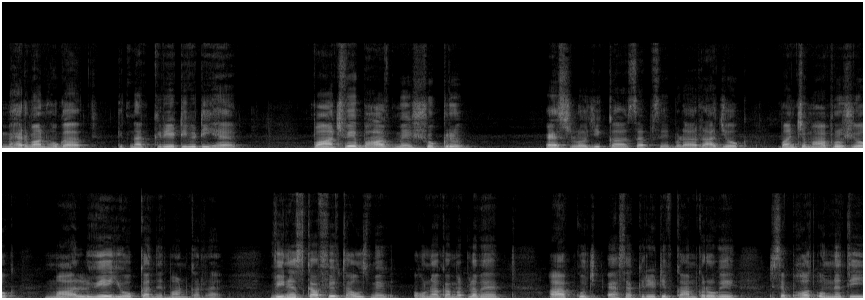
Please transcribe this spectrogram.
मेहरबान होगा, कितना क्रिएटिविटी है। पाँचवें भाव में शुक्र एस्ट्रोलॉजी का सबसे बड़ा राजयोग, पंच महापुरुष योग, मालवीय योग का निर्माण कर रहा है। वीनस का फिफ्थ हाउस में होना का मतलब है, आप कुछ ऐसा क्रिएटिव काम करोगे, जिससे बहुत उन्नति,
